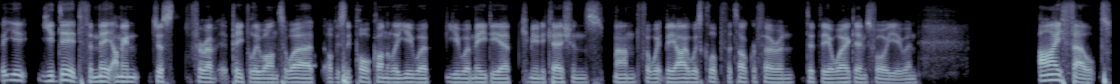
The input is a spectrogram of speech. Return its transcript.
But you you did for me. I mean, just for people who aren't aware, obviously Paul Connolly, you were you were media communications man for Whitby. I was club photographer and did the away games for you. And I felt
